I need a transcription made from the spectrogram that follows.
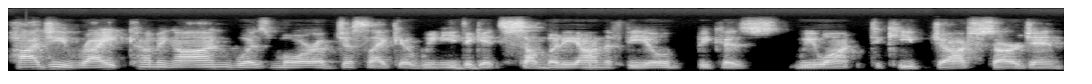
Haji Wright coming on was more of just like a, we need to get somebody on the field because we want to keep Josh Sargent.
